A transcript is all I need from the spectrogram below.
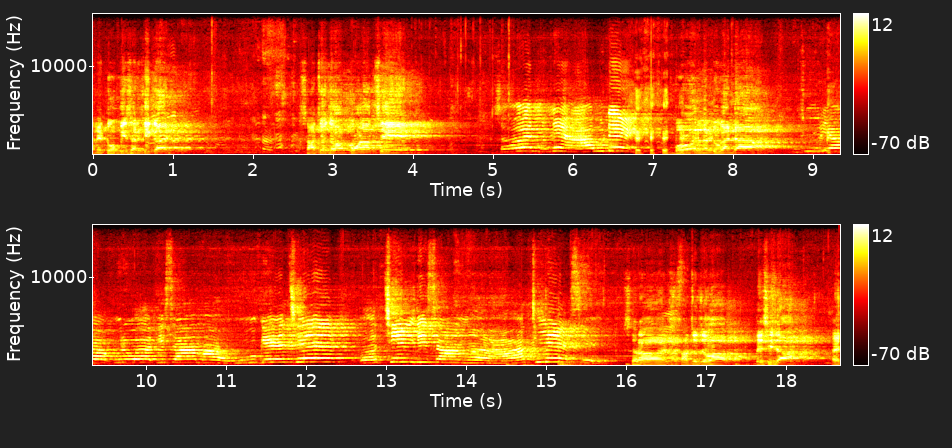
અને ટોપી સરખી કર. સાચો જવાબ કોણ આપશે? સર મને આવડે. બોલ નટુ ગાંડા સૂર્ય પૂર્વ દિશામાં ઉગે છે પશ્ચિમ દિશામાં હાથમે છે. સરસ સાચો જવાબ. બેસી જા. હે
